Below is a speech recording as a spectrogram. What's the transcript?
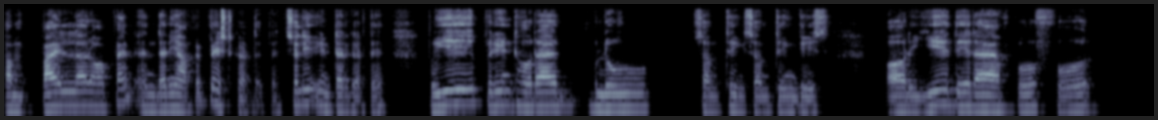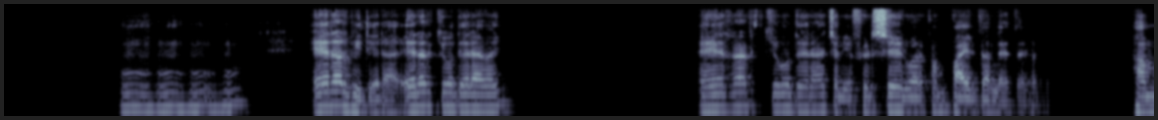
compiler open and then यहाँ पे पेस्ट कर देते हैं। चलिए इंटर करते हैं। तो ये प्रिंट हो रहा है ब्लू समथिंग समथिंग दिस और ये दे रहा है आपको फोर हम्म हम्म हम्म हम्म एरर भी दे रहा है। एरर क्यों दे रहा है भाई? एरर क्यों दे रहा है? चलिए फिर से एक बार कंपाइल कर लेते हैं। हम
